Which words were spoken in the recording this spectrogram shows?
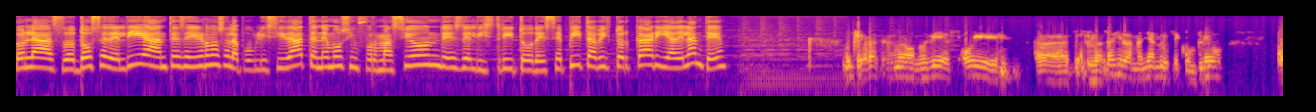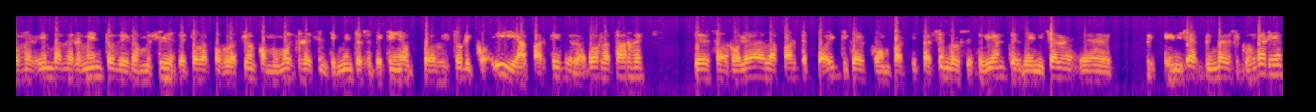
Son las 12 del día. Antes de irnos a la publicidad, tenemos información desde el distrito de Cepita. Víctor Cari, adelante. Muchas gracias, buenos días. Hoy, uh, desde las 6 de la mañana, se cumplió con el embanderamiento de domicilios de toda la población como muestra de sentimientos de pequeño pueblo histórico y a partir de las 2 de la tarde se desarrolló la parte política con participación de los estudiantes de inicial, eh, inicial primera y secundaria,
